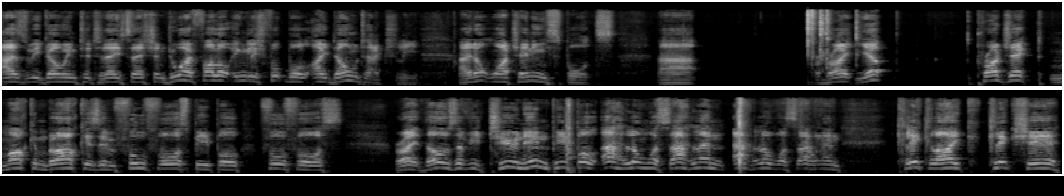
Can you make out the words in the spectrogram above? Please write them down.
as we go into today's session. Do I follow English football? I don't actually. I don't watch any sports. Uh, right, yep. Project Mock and Block is in full force, people. Full force. Right, those of you tune in, people. Ahlan wa sahlan. Ahlan wa sahlan. Click like, click share.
